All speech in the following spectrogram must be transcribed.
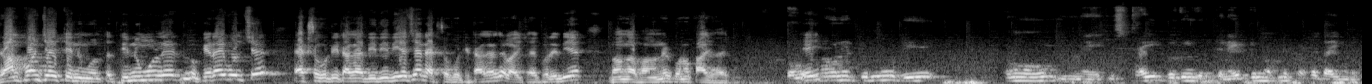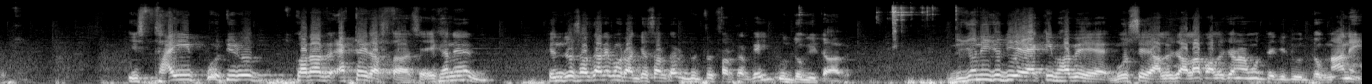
গ্রাম পঞ্চায়েত তৃণমূল। তো তৃণমূলের লোকেরাই বলছে, একশো কোটি টাকা দিদি দিয়েছেন, একশো কোটি টাকাকে লয়ছয় করে দিয়ে গঙ্গা ভাঙনের কোনো কাজ হয়নি। এই- ভাঙনের জন্য যে কোনো মানে স্থায়ী প্রতিরোধ হচ্ছে না, এর জন্য আপনি কত দায়ী মনে করছেন? স্থায়ী প্রতিরোধ করার একটাই রাস্তা আছে। এখানে কেন্দ্র সরকার এবং রাজ্য সরকার দুটো সরকারকেই উদ্যোগ নিতে হবে। দুজনেই যদি একইভাবে বসে আলোচনা আলাপ আলোচনার মধ্যে যদি উদ্যোগ না নেই,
